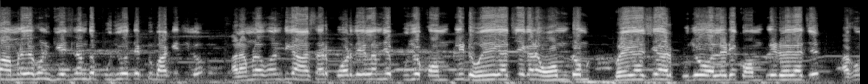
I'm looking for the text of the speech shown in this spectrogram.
তো আমরা যখন গিয়েছিলাম তো পুজো হতে একটু বাকি ছিল। আর আমরা ওখান থেকে আসার পর দেখলাম যে পুজো কমপ্লিট হয়ে গেছে, এখানে হোম টোম হয়ে গেছে আর পুজো অলরেডি কমপ্লিট হয়ে গেছে। এখন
